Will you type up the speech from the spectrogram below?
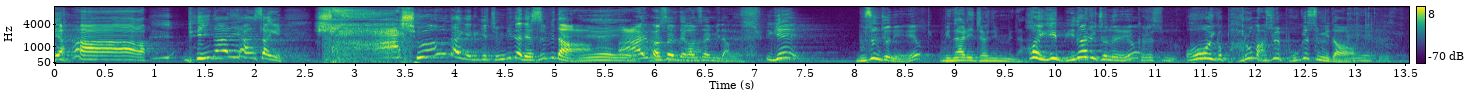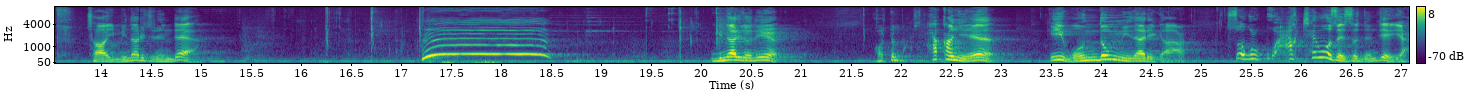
야 미나리 한 상이 샤 시원하게 이렇게 준비가 됐습니다. 예, 예, 아유 감사합니다. 감사합니다. 예. 이게 무슨 전이에요? 미나리 전입니다. 아 이게 미나리 전이에요? 그렇습니다. 어 이거 바로 맛을 보겠습니다. 예, 그렇습니다. 자, 이 미나리 전인데 음! 미나리 전이 어떤 바삭하니 이 원동 미나리가 속을 꽉 채워서 있었는지 야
